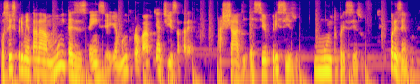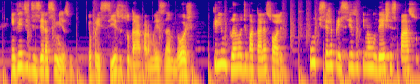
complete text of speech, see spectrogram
Você experimentará muita resistência e é muito provável que adie essa tarefa. A chave é ser preciso, muito preciso. Por exemplo, em vez de dizer a si mesmo, eu preciso estudar para um exame hoje, crie um plano de batalha sólido. Um que seja preciso que não deixe espaço,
